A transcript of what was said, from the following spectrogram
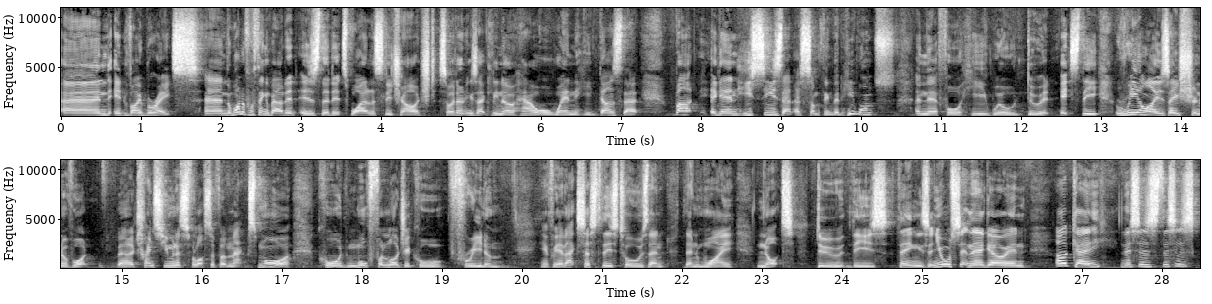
and it vibrates. And the wonderful thing about it is that it's wirelessly charged, so I don't exactly know how or when he does that. But again, he sees that as something that he wants, and therefore he will do it. It's the realization of what uh, transhumanist philosopher Max More called morphological freedom. If we have access to these tools, then, then why not do these things? And you're all sitting there going, okay, this is, this is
